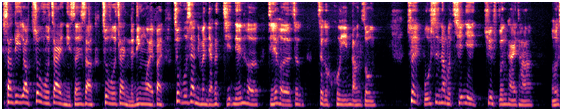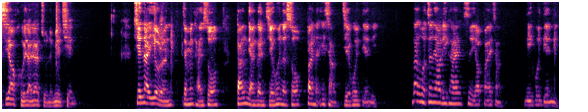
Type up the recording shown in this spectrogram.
上帝要祝福在你身上，祝福在你的另外一半，祝福在你们两个结联合结合的这这个婚姻当中，所以不是那么轻易去分开他，而是要回来在主人面前。现在也有人在那边谈说。当两个人结婚的时候，办了一场结婚典礼。那如果真的要离开，是要办一场离婚典礼。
